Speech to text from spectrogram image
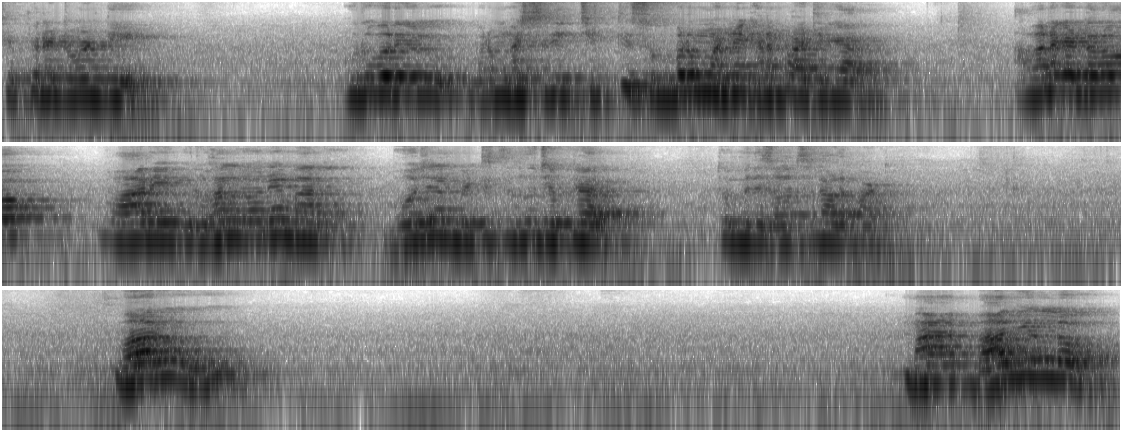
చెప్పినటువంటి గురువర్యులు బ్రహ్మశ్రీ చిట్టి సుబ్రహ్మణ్య గణపాఠి గారు. అవనగడ్డలో వారి గృహంలోనే మాకు భోజనం పెట్టి చదువు చెప్పారు తొమ్మిది సంవత్సరాల పాటు. వారు మా బాల్యంలో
